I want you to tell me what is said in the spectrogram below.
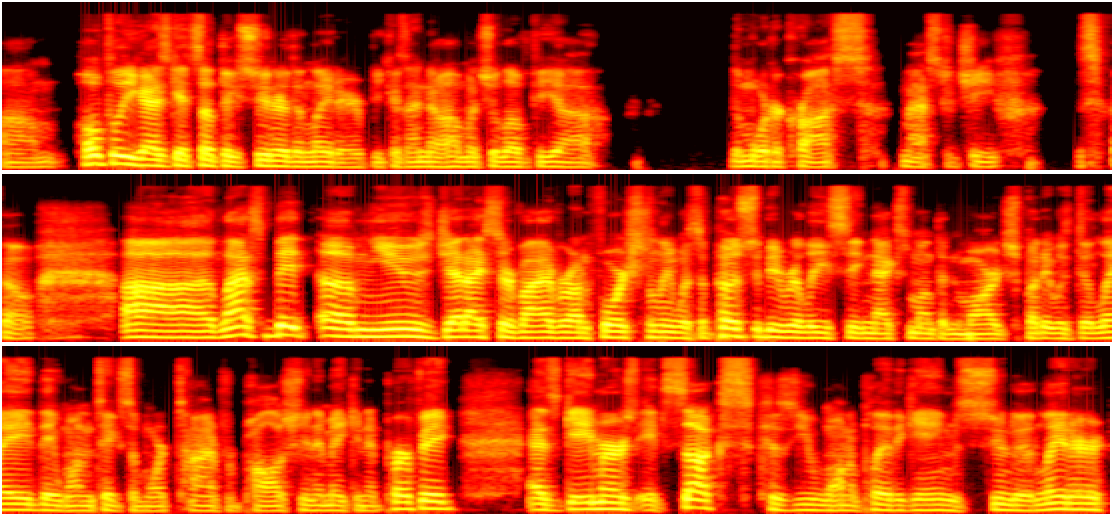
Um hopefully you guys get something sooner than later because i know how much you love the uh the mortar cross master chief so uh last bit of news jedi survivor unfortunately was supposed to be releasing next month in march but it was delayed. They want to take some more time for polishing and making it perfect. As gamers it sucks because you want to play the game sooner than later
